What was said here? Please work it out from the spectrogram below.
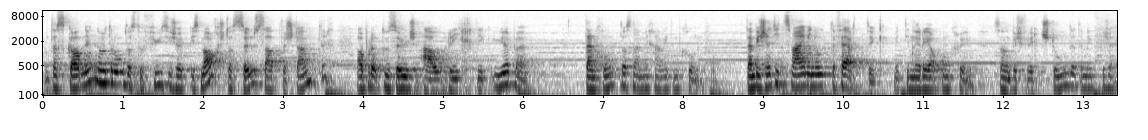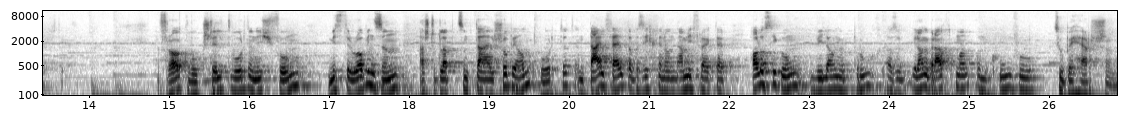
und das geht nicht nur darum, dass du physisch etwas machst, das sollst selbstverständlich, aber du sollst auch richtig üben. Dann kommt das nämlich auch mit dem Kung Fu. Dann bist du nicht in zwei Minuten fertig mit deiner Jagd sondern bist vielleicht Stunden damit beschäftigt. Eine Frage, die gestellt worden ist von Mr. Robinson, hast du, glaube zum Teil schon beantwortet. Ein Teil fehlt aber sicher noch. Nämlich fragt er, Hallo Sigung, wie lange, brauch, also wie lange braucht man, um Kung Fu zu beherrschen?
